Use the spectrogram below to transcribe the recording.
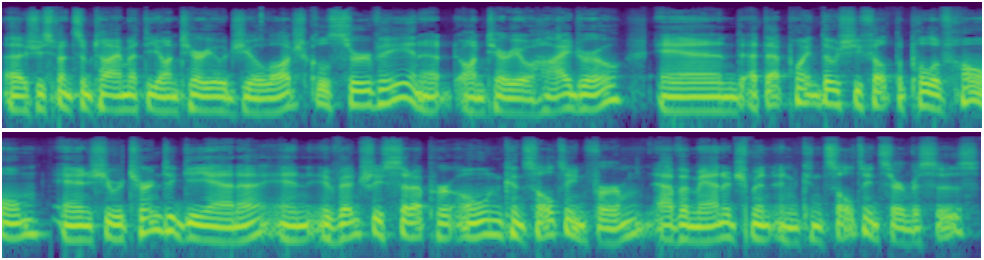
uh, she spent some time at the Ontario Geological Survey and at Ontario Hydro. And at that point, though, she felt the pull of home and she returned to Guyana and eventually set up her own consulting firm, Ava Management and Consulting Services,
